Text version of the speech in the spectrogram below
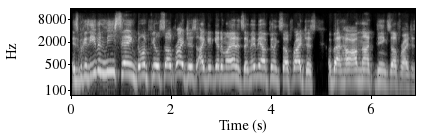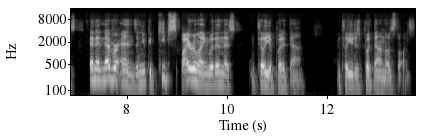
Is because even me saying don't feel self righteous, I could get in my head and say, maybe I'm feeling self righteous about how I'm not being self righteous. And it never ends. And you could keep spiraling within this until you put it down, until you just put down those thoughts,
